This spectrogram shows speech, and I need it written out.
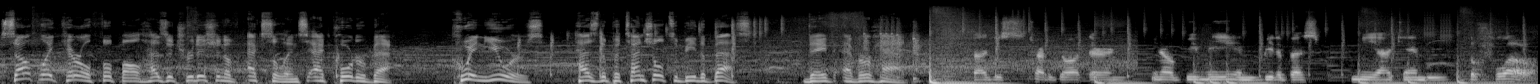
Southlake Carroll football has a tradition of excellence at quarterback. Quinn Ewers has the potential to be the best they've ever had. I just try to go out there and, you know, be me and be the best me I can be. The flow,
